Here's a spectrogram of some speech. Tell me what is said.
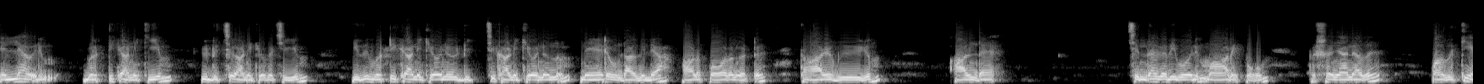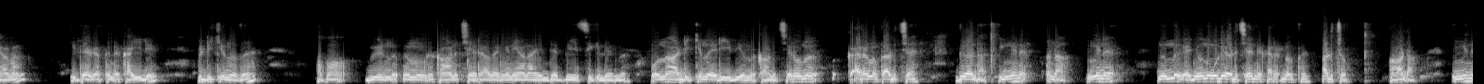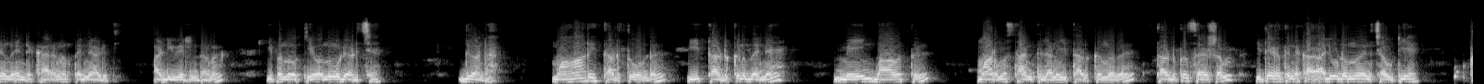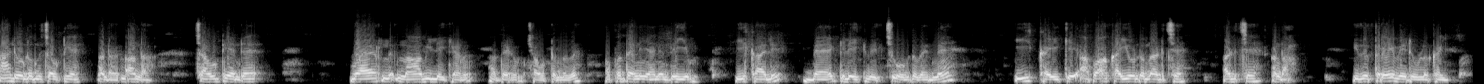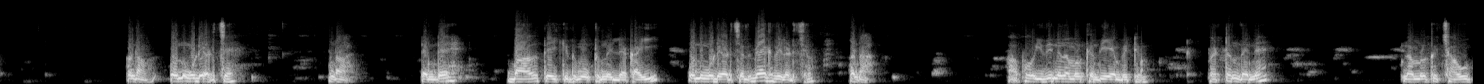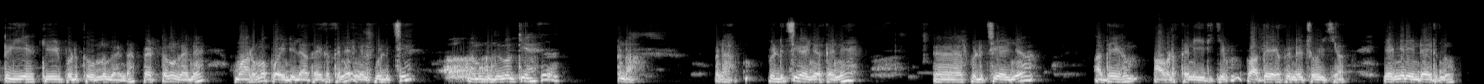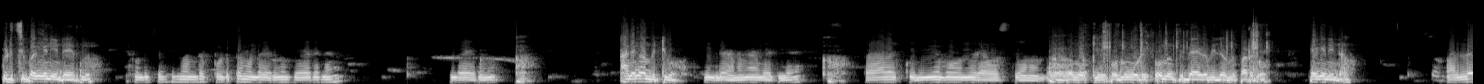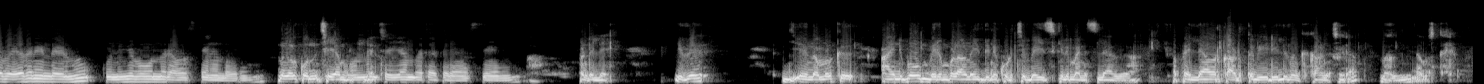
എല്ലാവരും വെട്ടി കാണിക്കുകയും ഇടിച്ച് കാണിക്കുകയൊക്കെ ചെയ്യും. ഇത് വെട്ടി കാണിക്കുവാനോ ഇടിച്ച് കാണിക്കുവാനൊന്നും നേരെ ഉണ്ടാകില്ല. ആൾ ബോധം കെട്ട് താഴെ വീഴും. ആളുടെ ചിന്താഗതി പോലും മാറിപ്പോകും. പക്ഷെ ഞാനത് പതുക്കെയാണ് ഇദ്ദേഹത്തിന്റെ കയ്യിൽ പിടിക്കുന്നത്. അപ്പോൾ വീണ്ടും നിങ്ങൾക്ക് കാണിച്ചു തരാം അതെങ്ങനെയാണ് അതിന്റെ ബേസിക്കലി ഒന്ന് അടിക്കുന്ന രീതി ഒന്ന് കാണിച്ചു തരാം ഒന്ന് കാരണം അടിച്ച ഇത് വേണ്ട. ഇങ്ങനെ വേണ്ട ഇങ്ങനെ നിന്ന് കഴിഞ്ഞു ഒന്നും കൂടി അടിച്ച എന്റെ കരണത്ത് അടിച്ചോ. ആടാ ഇങ്ങനെ ഒന്ന് എന്റെ കരണം തന്നെ അടി അടി വരുന്നതാണ്. ഇപ്പൊ നോക്കിയേ ഒന്നും കൂടി അടിച്ചേ. ഇത് വേണ്ട മാറി തടുത്തുകൊണ്ട് ഈ തടുക്കുന്നത് തന്നെ മെയിൻ ഭാഗത്ത് മർമ്മസ്ഥാനത്തിലാണ് ഈ തടുക്കുന്നത്. തടുത്ത ശേഷം ഇദ്ദേഹത്തിന്റെ ഒന്ന് ചവിട്ടിയെ കാലുകൊണ്ടൊന്ന് ചവിട്ടിയെ. വേണ്ട വേണ്ട ചവിട്ടി എന്റെ വയറിൽ നാവിലേക്കാണ് അദ്ദേഹം ചവിട്ടുന്നത്. അപ്പൊ തന്നെ ഞാൻ എന്ത് ചെയ്യും? ഈ കാൽ ബാക്കിലേക്ക് വെച്ചുകൊണ്ട് തന്നെ ഈ കൈക്ക് അപ്പൊ ആ കൈ കൊണ്ടൊന്ന് അടിച്ചേ അടിച്ചേ കണ്ടാ? ഇത് ഇത്രേ വരുള്ളൂ കൈ. കണ്ടോ? ഒന്നും കൂടി അടിച്ചേ കണ്ടാ? എന്റെ ഭാഗത്തേക്ക് ഇത് മുട്ടുന്നില്ല കൈ. ഒന്നും കൂടി അടിച്ചത് വേഗത്തിൽ അടിച്ചോ കണ്ടാ? അപ്പോൾ ഇതിനെ നമുക്ക് എന്ത് ചെയ്യാൻ പറ്റും? പെട്ടെന്ന് തന്നെ നമ്മൾക്ക് ചവിട്ടുകയോ കീഴ്പ്പെടുത്തുകയൊന്നും വേണ്ട. പെട്ടെന്ന് തന്നെ മർമ്മ പോയിന്റിൽ അദ്ദേഹത്തിനെ ഇങ്ങനെ പിടിച്ച് നമുക്ക് ഇത് നോക്കിയാൽ കണ്ടാ? കണ്ടാ? പിടിച്ചു കഴിഞ്ഞാൽ തന്നെ പിടിച്ചു കഴിഞ്ഞാൽ അദ്ദേഹം അവിടെ തന്നെ ഇരിക്കും. അപ്പൊ അദ്ദേഹത്തിന്റെ ചോദിക്കാം എങ്ങനെയുണ്ടായിരുന്നു? പിടിച്ചപ്പോ എങ്ങനെയുണ്ടായിരുന്നു? ഉണ്ടായിരുന്നു നല്ല പിടുത്തമുണ്ടായിരുന്നു വേദന ഉണ്ടായിരുന്നു. അനങ്ങാൻ പറ്റുമോ ഇല്ല അനങ്ങാൻ പറ്റില്ല. താഴെ കുഞ്ഞു പോകുന്ന ഒരു അവസ്ഥയാണ്. നോക്കി ഒന്നും കൂടി ഒന്ന് വേഗത്തിൽ ഒന്ന് പറഞ്ഞു. എങ്ങനെയുണ്ടാവും നല്ല വേദന ഉണ്ടായിരുന്നു കുഞ്ഞു പോകുന്ന ഒരു അവസ്ഥയാണ് ഉണ്ടായിരുന്നു നിങ്ങൾക്കൊന്നും ചെയ്യാൻ ഒന്നും ചെയ്യാൻ പറ്റാത്ത ഒരു അവസ്ഥയാണ് ഉണ്ടല്ലേ ഇത് നമ്മൾക്ക് അനുഭവം വരുമ്പോഴാണ് ഇതിനെ കുറിച്ച് ബേസിക്കലി മനസ്സിലാകുക അപ്പൊ എല്ലാവർക്കും അടുത്ത വീഡിയോയിൽ നിങ്ങൾക്ക് കാണിച്ചു തരാം നന്ദി നമസ്കാരം.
